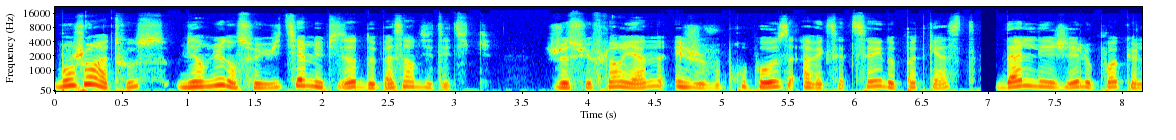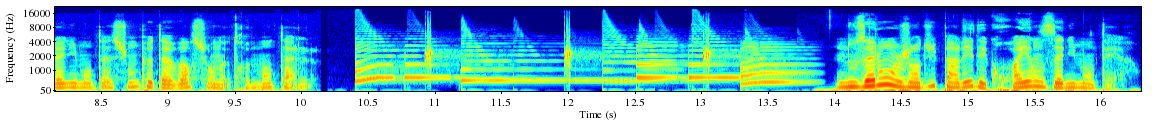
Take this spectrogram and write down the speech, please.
Bonjour à tous, bienvenue dans ce huitième épisode de Bazar Diététique. Je suis Floriane et je vous propose, avec cette série de podcasts, d'alléger le poids que l'alimentation peut avoir sur notre mental. Nous allons aujourd'hui parler des croyances alimentaires.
